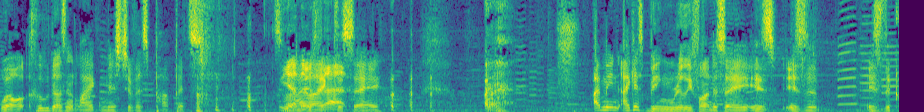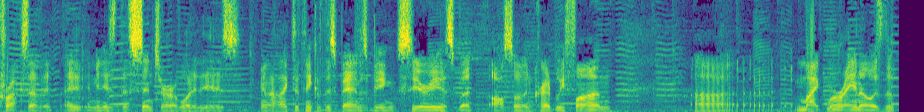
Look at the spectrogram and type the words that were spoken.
well, who doesn't like mischievous puppets? That's Yeah, what I like that. to say. I mean, I guess being really fun to say is is the is the crux of it. I, I mean, is the center of what it is. And I like to think of this band as being serious, but also incredibly fun. Uh, Mike Moreno is the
